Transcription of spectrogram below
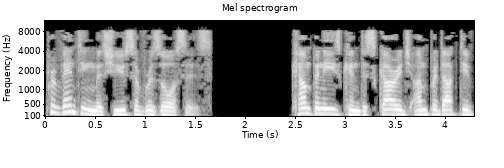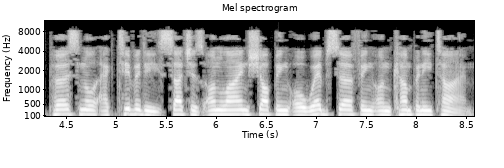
Preventing misuse of resources Companies can discourage unproductive personal activities such as online shopping or web surfing on company time.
